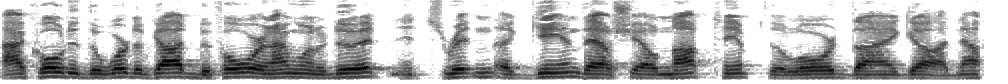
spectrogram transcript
I quoted the word of God before, and I'm going to do it. It's written again, thou shalt not tempt the Lord thy God. Now,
